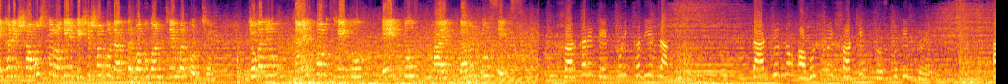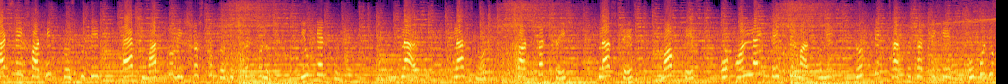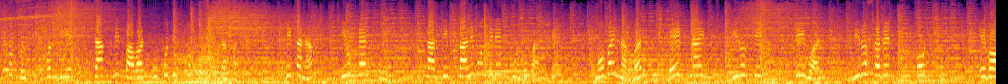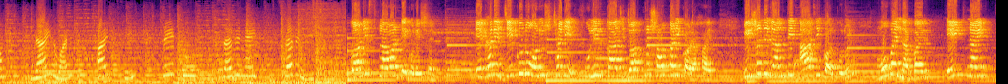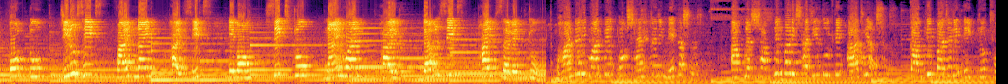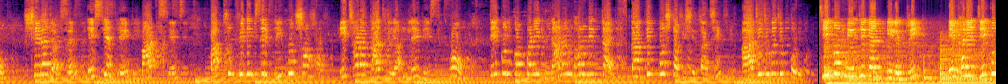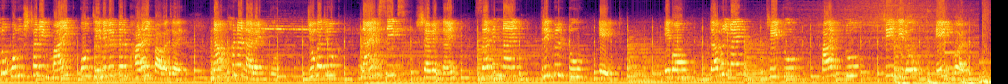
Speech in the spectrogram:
এখানে সমস্ত রোগের বিশেষজ্ঞ ডাক্তারবাবুগণ চেম্বার করছেন। যোগাযোগ nine four three two eight two five double two six. সরকারি টেট পরীক্ষা দিয়ে চাকরি করুন। তার জন্য অবশ্যই সঠিক প্রস্তুতির প্রয়োজন। আর সেই সঠিক প্রস্তুতির একমাত্র বিশ্বস্ত প্রতিষ্ঠান হল you can win class class note shortcut trick class test mock test O online টেস্টের মাধ্যমে প্রত্যেক ছাত্রছাত্রীকে উপযুক্ত প্রশিক্ষণ দিয়ে চাকরি পাওয়ার উপযুক্ত করে তোলা হয়। ঠিকানা you can win Kakdwip Kali মন্দিরের পূর্ব পাশে। Mobile number eight nine zero six three one zero seven four three এবং nine one five three three two seven eight seven zero Ganesh flower decoration এখানে যে কোনো অনুষ্ঠানে ফুলের কাজ যত্ন সহকারে করা হয়। বিশদে জানতে আজই কল করুন mobile number eight nine four two zero six five nine five six এবং six two nine one five double six five seven two Bhandari marble ও স্যানিটারি মেগা শোরুম আপনার স্বপ্নের বাড়ি সাজিয়ে তুলতে আজই আসুন। কাকদ্বীপ বাজারে এই প্রথম সেরা জনসন এশিয়ান পেন্ট বার্ট সেন্স বাথরুম ফিটিংস এর বিপুল সম্ভার। এছাড়া কাজরিয়া লেভিস, হোম, টেকন কোম্পানির নানান ধরনের টাইলস কাকদ্বীপ পোস্ট অফিসের কাছে আজই যোগাযোগ করুন। চিকন মিউজিক অ্যান্ড ইলেকট্রিক, এখানে যে কোনো অনুষ্ঠানে মাইক ও জেনারেটর ভাড়ায় পাওয়া যায়। নামখানা নারায়ণপুর। যোগাযোগ nine six seven nine seven nine triple two eight এবং double nine three two five two three zero eight one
